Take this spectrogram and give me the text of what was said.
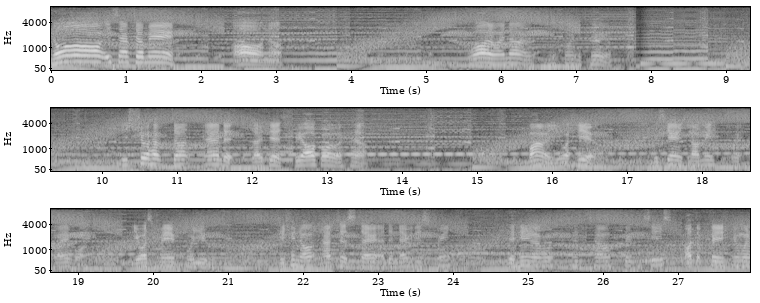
No, it's after me. Oh no. Why? do not? I'm trying to kill you. Should have done ended like this. We all go to hell. Finally, you are here. This game is not meant for everyone. It was made for you. Did you know, after staring at the negative screen, the hidden Lavender Town frequencies are the fake human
